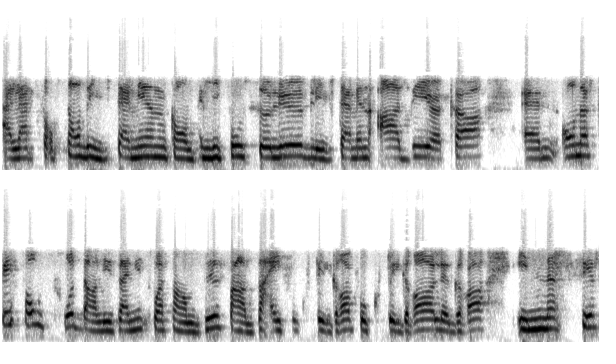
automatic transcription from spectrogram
à l'absorption des vitamines qu'on dit liposolubles, les vitamines A, D, E, K. Euh, on a fait fausse route dans les années 70 en disant il faut couper le gras, il faut couper le gras, le gras est nocif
